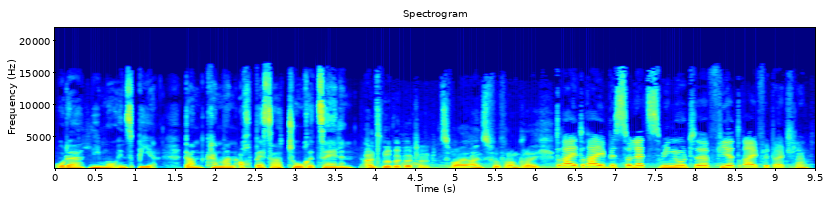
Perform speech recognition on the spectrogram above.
oder Limo ins Bier. Dann kann man auch besser Tore zählen. 1-0 für Deutschland. 2-1 für Frankreich. 3-3 bis zur letzten Minute, 4-3 für Deutschland.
